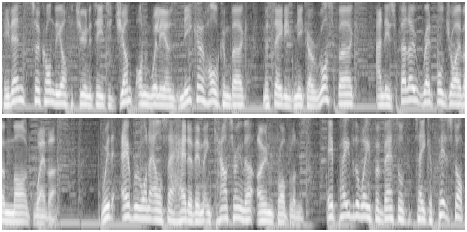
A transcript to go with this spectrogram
He then took on the opportunity to jump on Williams' Nico Hulkenberg, Mercedes' Nico Rosberg, and his fellow Red Bull driver Mark Webber. With everyone else ahead of him encountering their own problems, it paved the way for Vettel to take a pit stop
